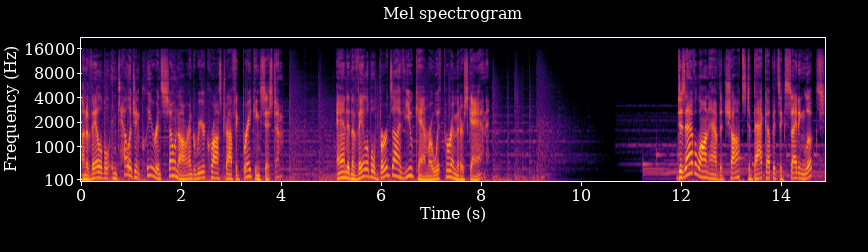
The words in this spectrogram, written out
an available intelligent clearance sonar and rear cross-traffic braking system, and an available bird's eye view camera with perimeter scan. Does Avalon have the chops to back up its exciting looks?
